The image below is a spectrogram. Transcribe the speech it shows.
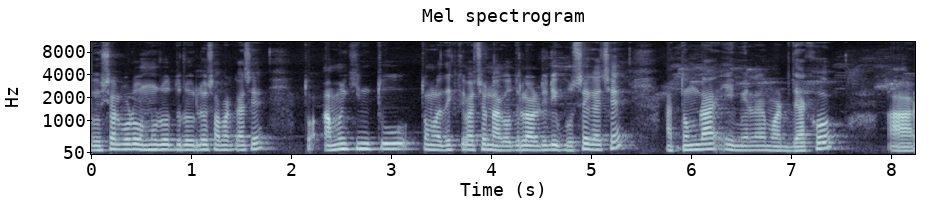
বিশাল বড় অনুরোধ রইল সবার কাছে। তো আমি কিন্তু, তোমরা দেখতে পাচ্ছ নাগরদোলা অলরেডি বসে গেছে। আর তোমরা এই মেলার মাঠ দেখো। আর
